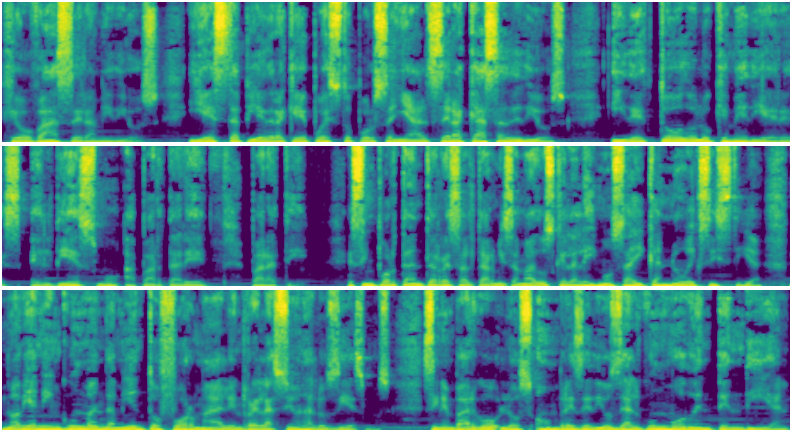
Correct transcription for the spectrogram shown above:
Jehová será mi Dios. Y esta piedra que he puesto por señal será casa de Dios, y de todo lo que me dieres, el diezmo apartaré para ti. Es importante resaltar, mis amados, que la ley mosaica no existía. No había ningún mandamiento formal en relación a los diezmos. Sin embargo, los hombres de Dios de algún modo entendían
